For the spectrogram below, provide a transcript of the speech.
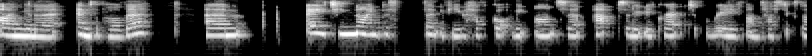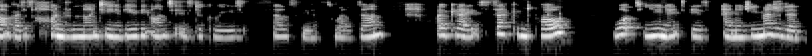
I'm going to end the poll there. Um, 89% of you have got the answer absolutely correct. Really fantastic start, guys. It's 119 of you. The answer is degrees Celsius. Well done. Okay, second poll. What unit is energy measured in?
